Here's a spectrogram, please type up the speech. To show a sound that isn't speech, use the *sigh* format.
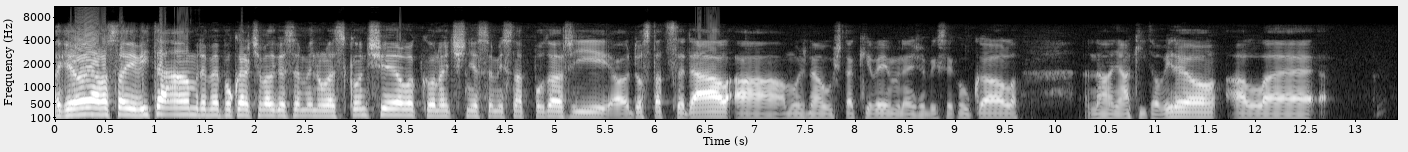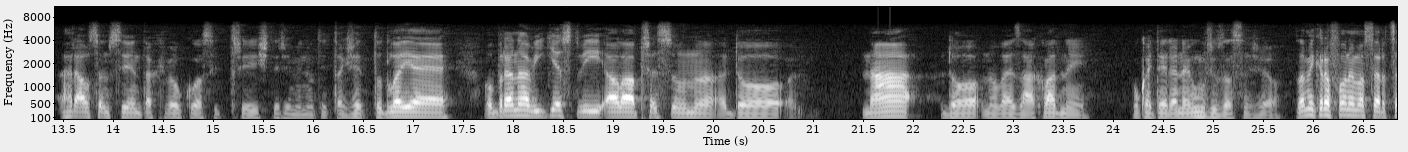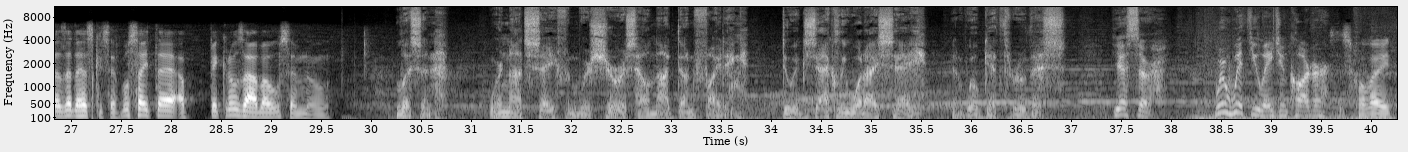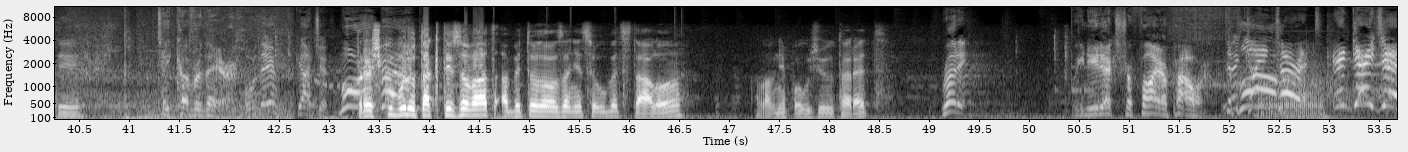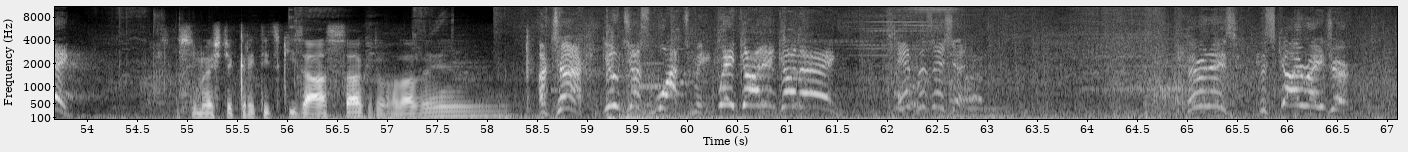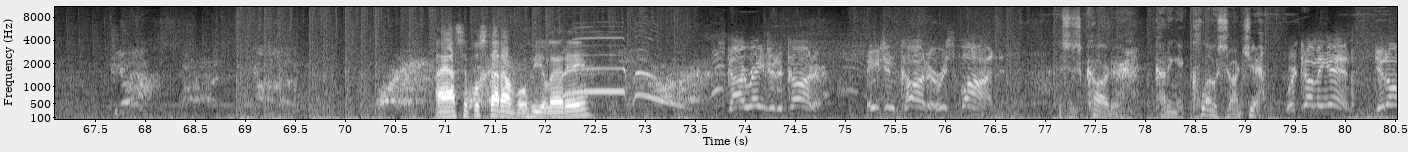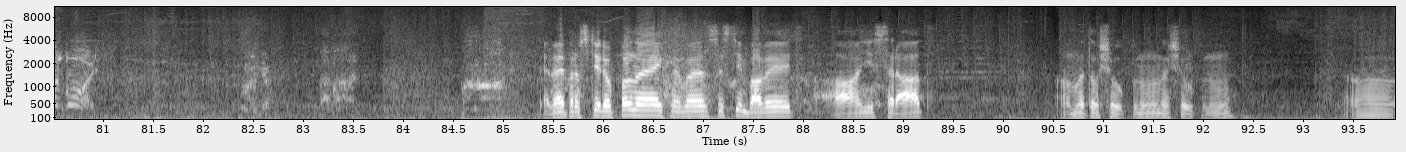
Tak jo, já vás tady vítám, jdeme pokračovat, kde jsem minule skončil, konečně se mi snad podaří eh, dostat se dál a možná už taky vím, ne, že bych se koukal na nějaký to video, ale hrál jsem si jen tak chvilku, asi 3-4 minuty, takže tohle je obrana vítězství, ale přesun do, na, do nové základny. Pokud teda neumřu zase, že jo. Za mikrofonem a CZ hezky se vpusajte a pěknou zábavu se mnou. Listen, we're not safe and we're sure as hell not done fighting. Do exactly what I say, and we'll get through this. Yes, sir. We're with you, Agent Carter. Se schovej ty. Take cover there. Over there? Gotcha. More Trošku budu taktizovat, aby to za něco vůbec stálo. Hlavně použiju taret. Ready. We need extra firepower. Deploying turret. Engaging! Musíme ještě kritický zásah do hlavy. Attack! You just watch me. We got incoming! In position. There it is! The Sky Ranger! A já se postarám o healery. Sky Ranger to Carter. Agent Carter, respond. This is Carter. Cutting it close, aren't you? We're coming in. Get on board. Jdeme prostě do plných, nebudeme se s tím bavit a ani srát. Tamhle to šoupnu, nešoupnu. Uh,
